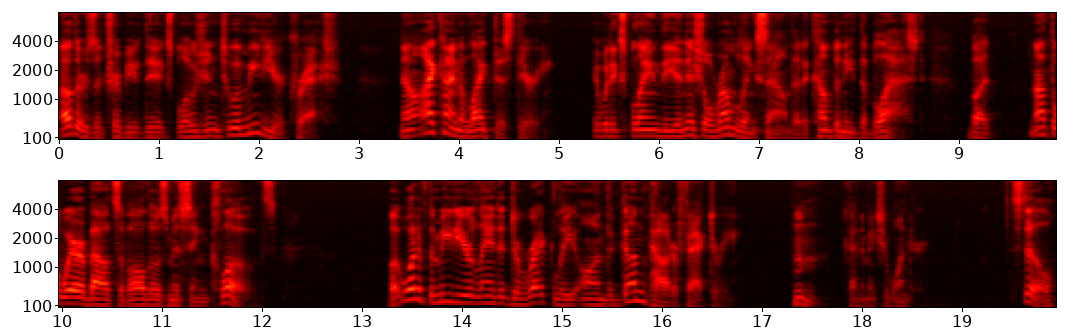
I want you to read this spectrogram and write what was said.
Others attribute the explosion to a meteor crash. Now, I kind of like this theory. It would explain the initial rumbling sound that accompanied the blast, but not the whereabouts of all those missing clothes. But what if the meteor landed directly on the gunpowder factory? Hmm, kind of makes you wonder. Still,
